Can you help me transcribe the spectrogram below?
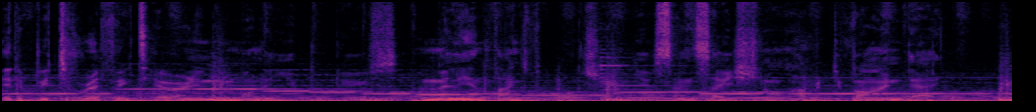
It'd be terrific to hear any mnemonic you produce. A million thanks for watching. You're sensational. Have a divine day.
